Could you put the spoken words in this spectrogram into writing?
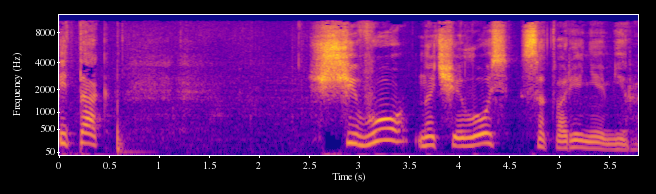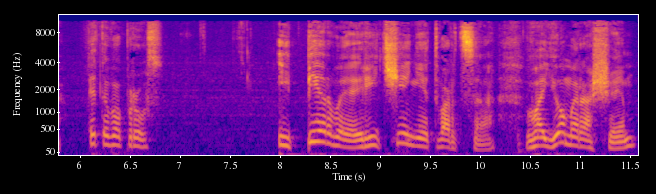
Итак, с чего началось сотворение мира? Это вопрос. И первое речение Творца «Вайомер Ашем»,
